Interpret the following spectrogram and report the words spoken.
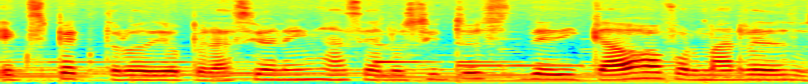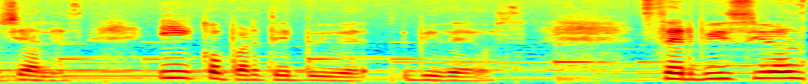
espectro de operaciones hacia los sitios dedicados a formar redes sociales y compartir videos servicios.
